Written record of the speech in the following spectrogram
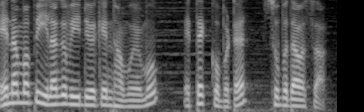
එනම් අපි ඊළඟ වීඩියෝ එකෙන් හමුවමු එතෙක් ඔබට සුබ දවසක්.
